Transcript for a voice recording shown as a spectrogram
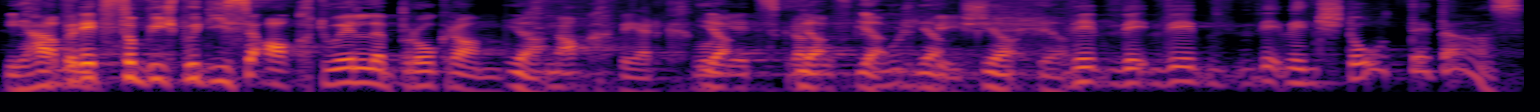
Ich habe Aber jetzt zum Beispiel dieses aktuelle Programm, Ja. das Nackwerk, wo Ja, du jetzt gerade ja, auf ja, Tour ja, bist. ja, ja. Wie, wie, wie, wie, wie entsteht denn das?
